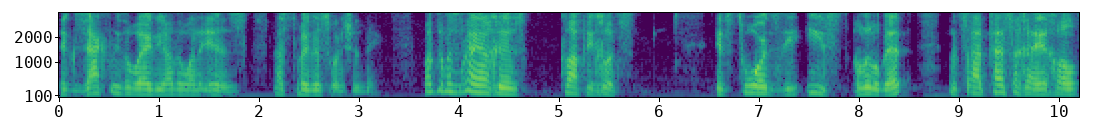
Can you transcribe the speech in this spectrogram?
exactly the way the other one is. That's the way this one should be. But the Mizbeach is klapi chutz. It's towards the east a little bit. L'tzad Pesach Eichel,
